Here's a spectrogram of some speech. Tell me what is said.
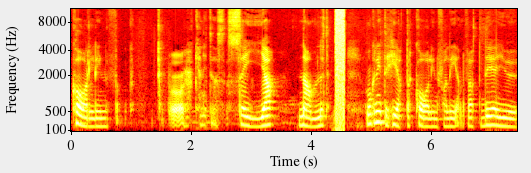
Karlin... Jag kan inte ens säga namnet. Hon kan inte heta Karlin Fahlén för att det är ju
